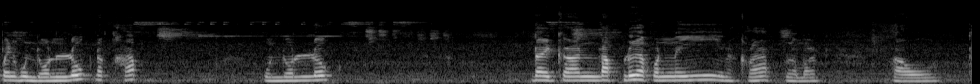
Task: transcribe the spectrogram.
เป็นหุ่นยนต์ลุกนะครับ หุ่นยนต์ลุก ได้การรับเลือกวันนี้นะครับ เรามาเอาไท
